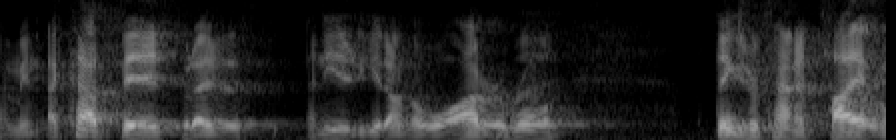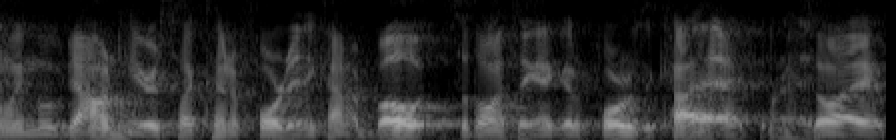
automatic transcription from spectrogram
I mean, I caught fish, but I just, I needed to get on the water. Well, things were kind of tight when we moved down here, so I couldn't afford any kind of boat. So the only thing I could afford was a kayak. And Right. so I,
